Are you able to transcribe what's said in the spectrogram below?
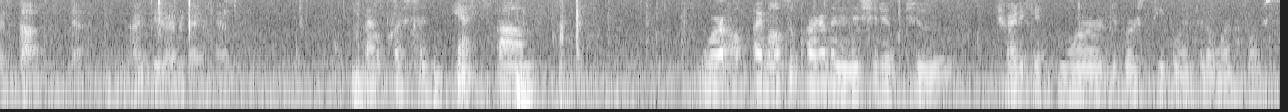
it's tough, yeah. I see it every day, yeah. I have a question. Yes. Um, We're, I'm also part of an initiative to try to get more diverse people into the workforce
